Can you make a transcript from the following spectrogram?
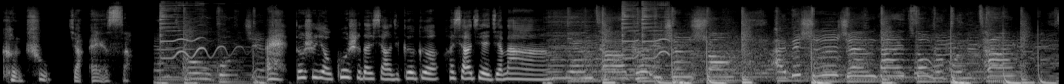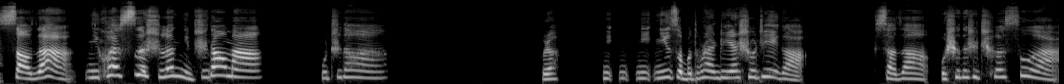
：Ctrl 加 S。哎，都是有故事的小哥哥和小姐姐嘛。嫂子，你快四十了，你知道吗？我知道啊。不是，你你你你怎么突然之间说这个？嫂子，我说的是车速啊。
